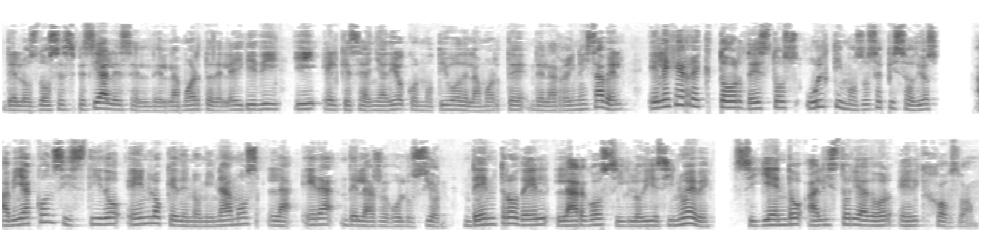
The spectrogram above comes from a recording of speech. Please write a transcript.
de los dos especiales, el de la muerte de Lady Di y el que se añadió con motivo de la muerte de la reina Isabel, el eje rector de estos últimos dos episodios había consistido en lo que denominamos la era de la revolución, dentro del largo siglo XIX, siguiendo al historiador Eric Hobsbawm.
